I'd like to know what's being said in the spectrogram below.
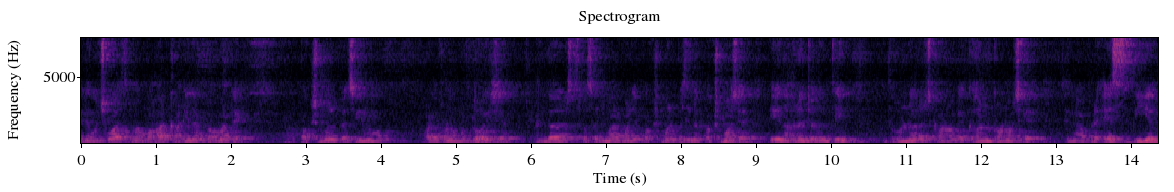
એને ઉચ્છ્વાસમાં બહાર કાઢી નાખવા માટે પક્ષમલ પેશીનો વાળો ઘણો મોટો હોય છે. અંદર શ્વસન માર્ગમાં જે પક્ષમાં પછીના પક્ષમો છે, એ એના હલનચલનથી ધૂળના રજકણો કે ઘન કણો છે, જેને આપણે એસપીએમ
